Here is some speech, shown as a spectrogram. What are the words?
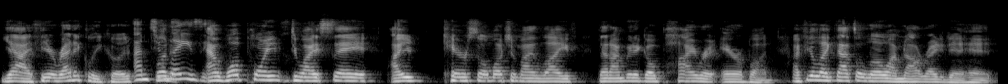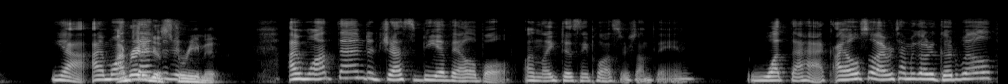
yeah, I theoretically could. I'm too lazy. At what point do I say I care so much in my life that I'm gonna go pirate Airbud? I feel like that's a low I'm not ready to hit. yeah, I want I'm ready them to to stream it. I want them to just be available on like Disney Plus or something. What the heck? I also every time I go to Goodwill,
